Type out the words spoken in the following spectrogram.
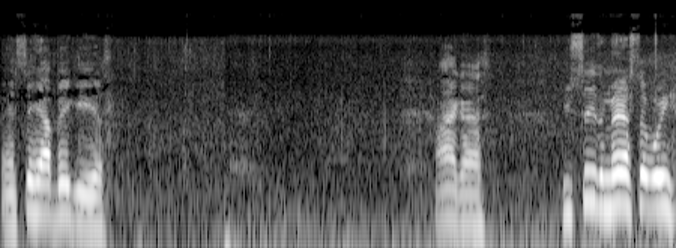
and see how big he is. All right, guys. You see the mess that we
